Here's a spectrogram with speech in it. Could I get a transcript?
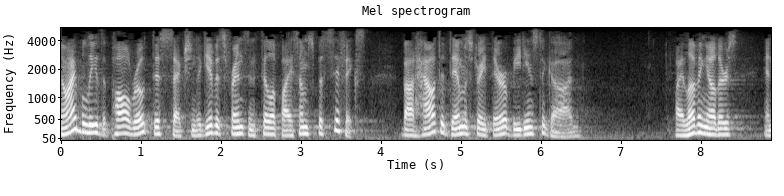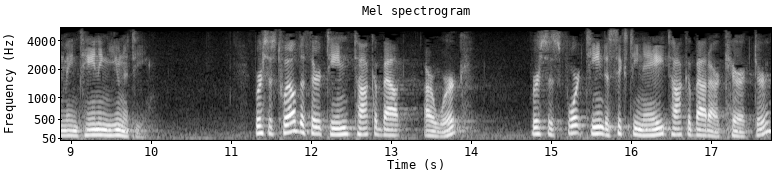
Now, I believe that Paul wrote this section to give his friends in Philippi some specifics about how to demonstrate their obedience to God by loving others and maintaining unity. Verses 12 to 13 talk about our work. Verses 14 to 16a talk about our character.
